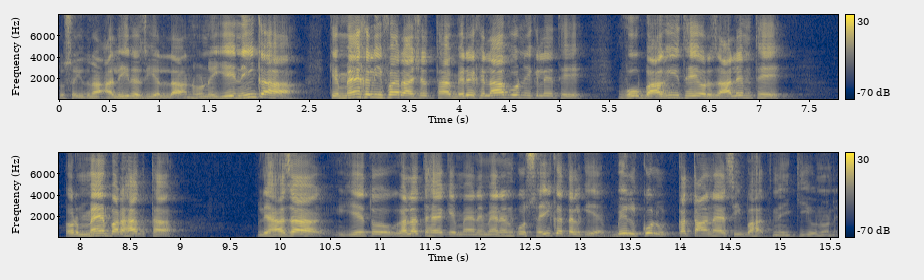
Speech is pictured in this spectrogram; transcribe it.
तो सैदना अली रज़ी अल्लाह उन्होंने ये नहीं कहा कि मैं खलीफा राशद था, मेरे ख़िलाफ़ वो निकले थे, वो बागी थे और ालिम थे और मैं बरहक था। लिहाजा ये तो गलत है कि मैंने मैंने उनको सही कत्ल किया बिल्कुल कतान ऐसी बात नहीं की उन्होंने।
